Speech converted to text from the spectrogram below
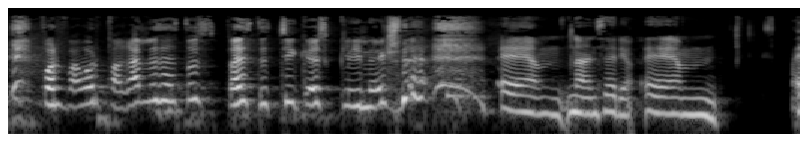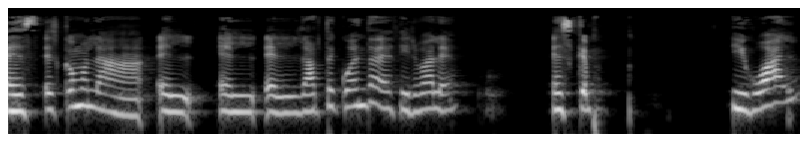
Por favor, pagarles a estos, a estos chicos Kleenex. Em, no, en serio. Em, es, es como la, el, el, el darte cuenta de decir, vale, es que igual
